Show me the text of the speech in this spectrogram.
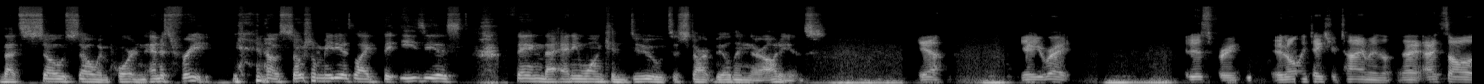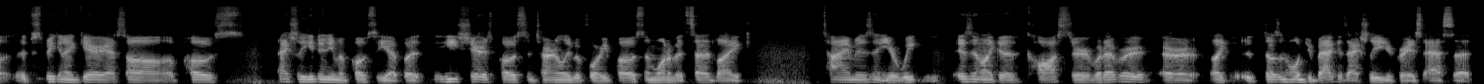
that's so so important and it's free. You know social media is like the easiest thing that anyone can do to start building their audience. Yeah yeah, you're right. It is free. It only takes your time. And I, I saw, speaking of Gary, I saw a post. Actually, he didn't even post it yet, but he shares posts internally before he posts, and one of it said like, "Time isn't your weak, isn't like a cost or whatever, or like it doesn't hold you back. It's actually your greatest asset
